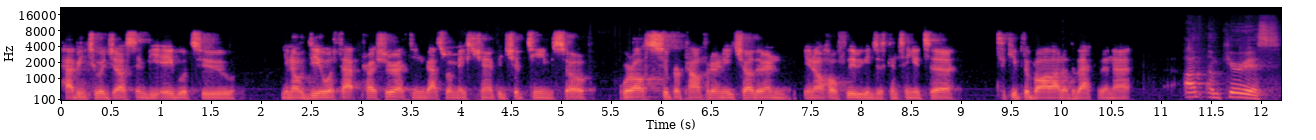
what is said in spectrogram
having to adjust and be able to, you know, deal with that pressure, I think that's what makes championship teams. So we're all super confident in each other, and you know, hopefully we can just continue to to keep the ball out of the back of the net. I'm, I'm curious.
